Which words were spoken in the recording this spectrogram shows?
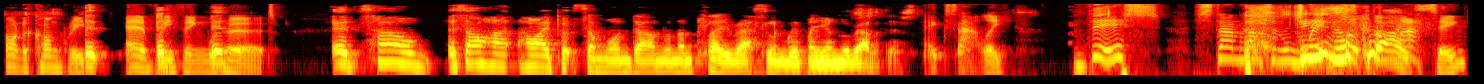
on the concrete It- everything would it- hurt. It's how it's how how I put someone down when I'm play wrestling with my younger relatives. Exactly. This, Stan Hansen ripped up Christ. the matting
